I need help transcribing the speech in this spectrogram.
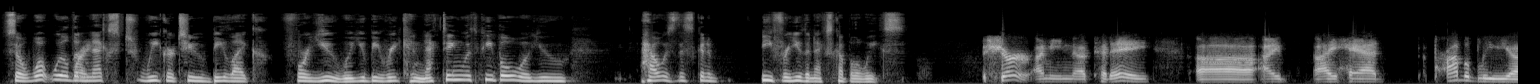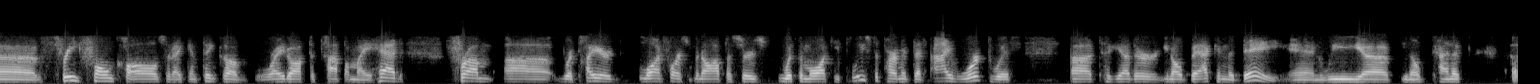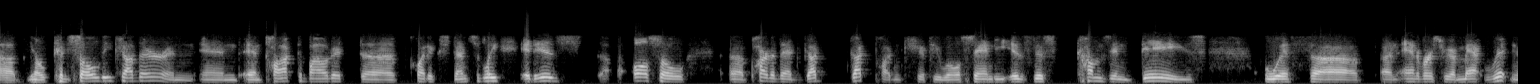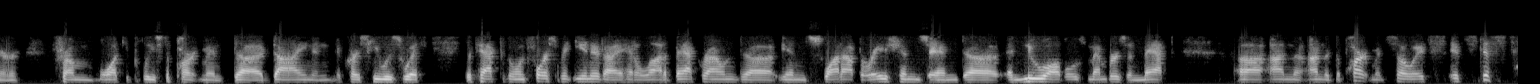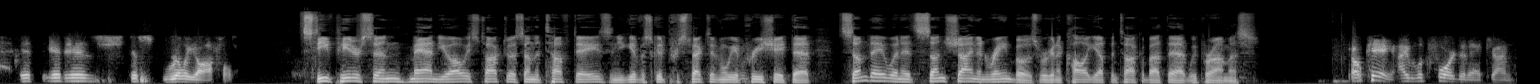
So, what will the right. next week or two be like for you? Will you be reconnecting with people? Will you? How is this going to be for you the next couple of weeks? Sure. I mean, uh, today uh, I I had probably uh, three phone calls that I can think of right off the top of my head from uh, retired law enforcement officers with the Milwaukee Police Department that I worked with uh, together, you know, back in the day, and we, uh, you know, kind of, uh, you know, consoled each other and and and talked about it uh, quite extensively. It is also uh, part of that gut gut punch, if you will, Sandy. Is this comes in days with uh, an anniversary of Matt Rittner from Milwaukee Police Department uh, dying, and of course he was with the Tactical Enforcement Unit. I had a lot of background uh, in SWAT operations and uh, and knew all those members and Matt uh, on the on the department. So it's it's just it it is just really awful. Steve Pederson, man, you always talk to us on the tough days and you give us good perspective, and we appreciate that. Someday when it's sunshine and rainbows, we're going to call you up and talk about that. We promise. Okay, I look forward to that, John.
